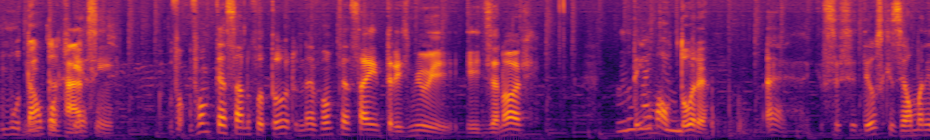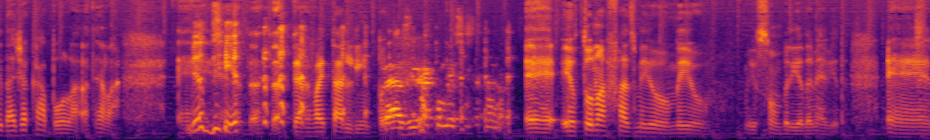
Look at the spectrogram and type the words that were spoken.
mudar Muito um pouquinho, rápido. assim. Vamos pensar no futuro, né? Vamos pensar em 3019. Não Tem uma ter autora. É, se, se Deus quiser, a humanidade acabou lá até lá. É, Meu Deus. A, a Terra vai estar O limpa. Brasil já começou a. É, eu tô numa fase meio, meio, meio sombria da minha vida. É,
